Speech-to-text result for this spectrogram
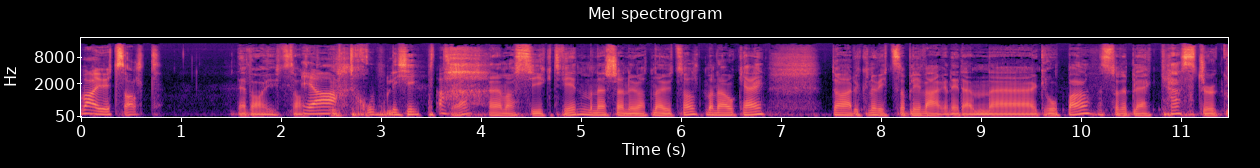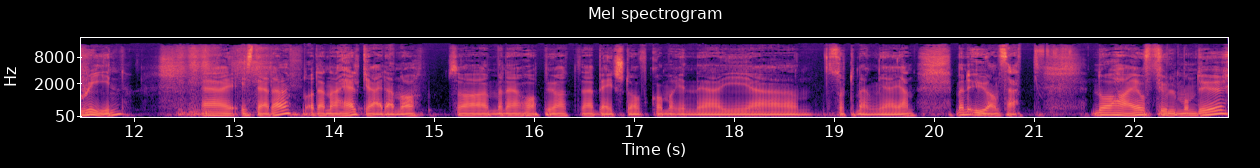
Var utsolgt. Det var utsolgt. Ja. Utrolig kjipt. Den var sykt fin, men jeg skjønner jo at den er utsolgt. Men det er ok. Da er det ikke noe vits å bli værende i den eh, gropa, så det ble Castor Green eh, i stedet. Og den er helt grei, den nå. Så, men jeg håper jo at eh, Beige Dove kommer inn i uh, sortimentet igjen. Men uansett. Nå har jeg jo full mondur.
